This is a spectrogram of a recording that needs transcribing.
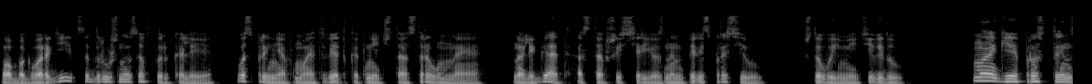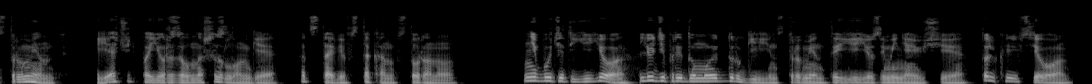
Оба гвардейца дружно зафыркали, восприняв мой ответ как нечто остроумное. Но легат, оставшись серьезным, переспросил, что вы имеете в виду. Магия просто инструмент, я чуть поерзал на шезлонге, отставив стакан в сторону. Не будет ее, люди придумают другие инструменты, ее заменяющие, только и всего.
